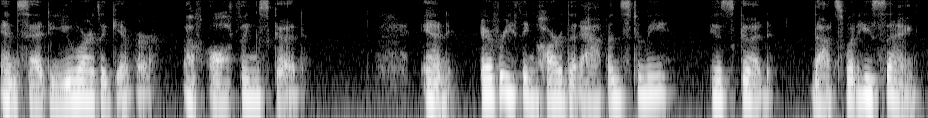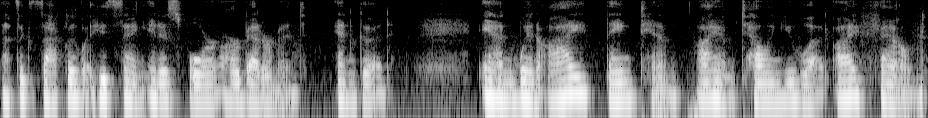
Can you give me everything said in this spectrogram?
and said, You are the giver of all things good. And everything hard that happens to me is good. That's what he's saying. That's exactly what he's saying. It is for our betterment and good. And when I thanked him, I am telling you what, I found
